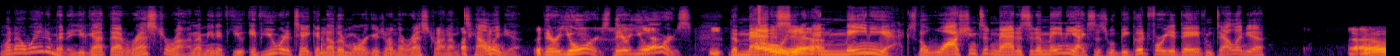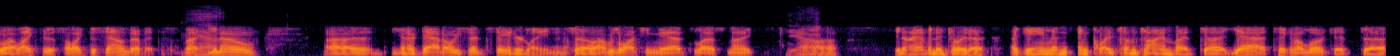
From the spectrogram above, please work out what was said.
Well, now wait a minute. You got that restaurant. I mean, if you if you were to take another mortgage on the restaurant, I'm telling you, they're yours. They're yours. The Madison yeah. and Maniacs, the Washington Madison and Maniacs. This would be good for you, Dave. I'm telling you. Oh, I like this. I like the sound of it. But Yeah. you know, uh, you know, Dad always said stay in your lane. So I was watching the ads last night. Yeah. Uh, you know, I haven't enjoyed a, a game in, in quite some time, but uh, yeah, taking a look at uh,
